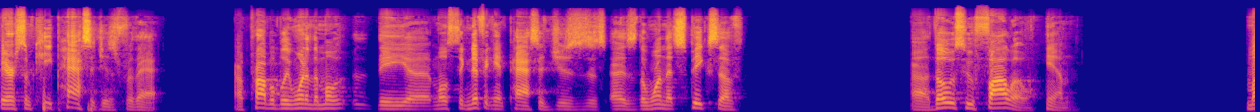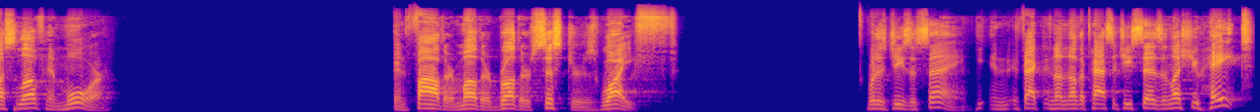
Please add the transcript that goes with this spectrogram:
There are some key passages for that. Uh, probably one of the, mo- the uh, most significant passages is, is, the one that speaks of uh, those who follow him must love him more than father, mother, brother, sisters, wife. What is Jesus saying? In, in fact, in another passage, he says, unless you hate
